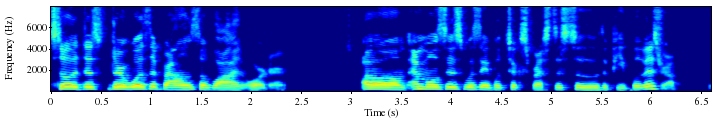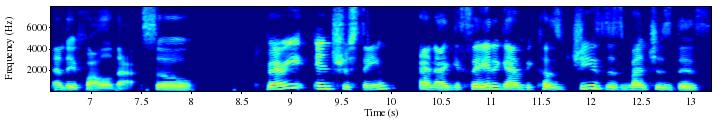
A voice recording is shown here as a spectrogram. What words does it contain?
So this there was a balance of law and order. Um, and Moses was able to express this to the people of Israel, and they followed that. So, very interesting. And I can say it again because Jesus mentions this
